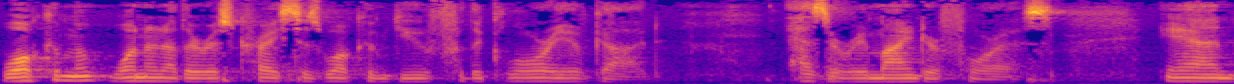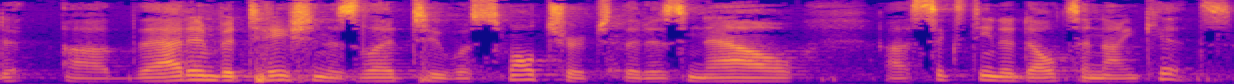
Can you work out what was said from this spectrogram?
welcome one another as Christ has welcomed you for the glory of God, as a reminder for us. And uh, that invitation has led to a small church that is now uh, 16 adults and nine kids.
